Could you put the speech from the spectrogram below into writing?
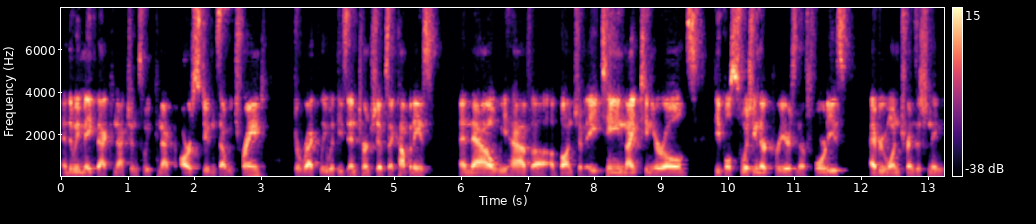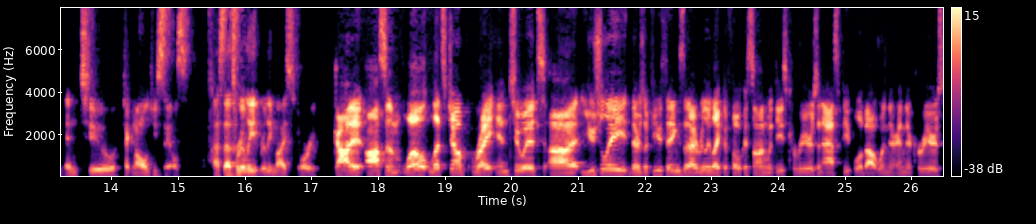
And then we make that connection. So we connect our students that we trained directly with these internships at companies. And now we have a, a bunch of 18, 19 year olds people switching their careers in their 40s, everyone transitioning into technology sales. Uh, so that's really, really my story. Got it. Awesome. Well, let's jump right into it. Uh, usually, there's a few things that I really like to focus on with these careers and ask people about when they're in their careers.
